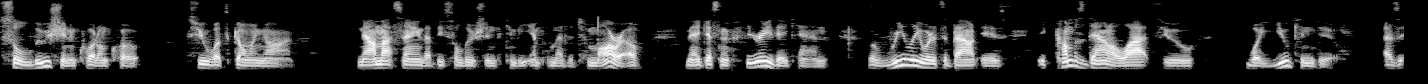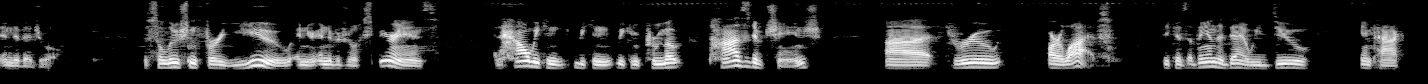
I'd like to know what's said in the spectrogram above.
solution, quote unquote, to what's going on. Now, I'm not saying that these solutions can be implemented tomorrow. I mean, I guess in theory they can, but really what it's about is it comes down a lot to what you can do as an individual. The solution for you and your individual experience, and how we can we can we can promote positive change uh, through our lives. Because at the end of the day, we do impact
